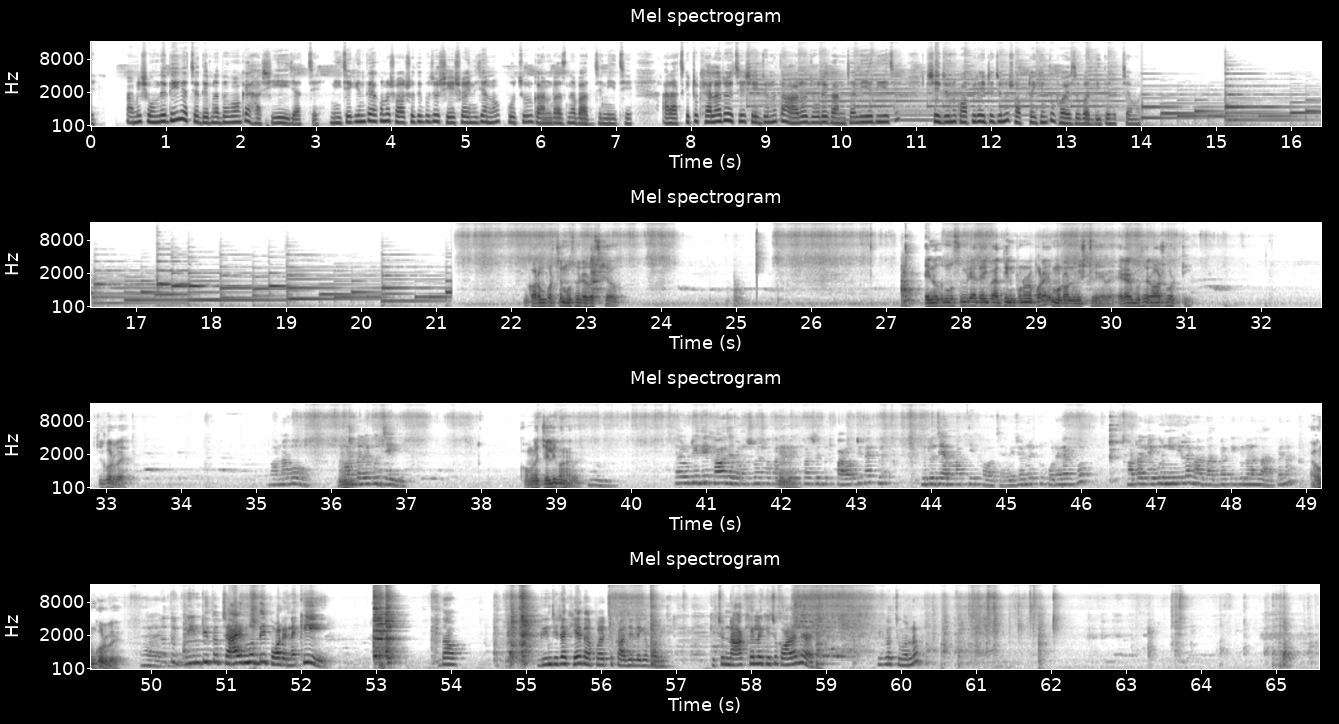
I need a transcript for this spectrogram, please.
আমি সন্ধে দিয়েই যাচ্ছে, দেবনাথ বাবু হাসিয়েই যাচ্ছে। নিচে কিন্তু এখনও সরস্বতী পুজো শেষ হয়নি যেন, প্রচুর গান বাজনা বাজছে নিচে। আর আজকে একটু খেলা রয়েছে, সেই জন্য তো আরও জোরে গান চালিয়ে দিয়েছে। সেই জন্য কপিরাইটের জন্য সবটাই কিন্তু ভয়েস ওভার দিতে হচ্ছে আমার। গরম পড়ছে মুসুরিটা রোজ খেও এই নতুন মুসুমিটা দেখবে আর দিন পনেরো পরে মোটামুটি মিষ্টি হয়ে যাবে। এটার মুসুরি রস ভর্তি। কী করবে? বানাবো? কমলা লেবু জেলি। কমলা জেলি বানাবে? রুটি দিয়ে খাওয়া যাবে। অনেক সময় সকালে ব্রেকফাস্টে দুটো পাউরুটি থাকলে দুটো জ্যাম মাখিয়ে খাওয়া যায়। ওই জন্য একটু করে রাখব। ছটা লেবু নিয়ে নিলাম আর বাদ বাকিগুলো আর লাগবে না। এখন করবে? হ্যাঁ। তো গ্রিন টি তো চায়ের মধ্যেই পড়ে নাকি? দাও। গ্রিন টিটা খেয়ে তারপর একটু কাজে লেগে পড়ি। কিছু না খেলে কিছু করা যায়? কী করছ বলো?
